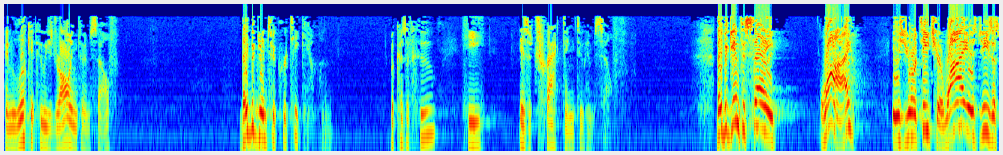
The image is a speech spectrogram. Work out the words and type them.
and look at who he's drawing to himself, they begin to critique him because of who he is attracting to himself. They begin to say, why is your teacher? Why is Jesus?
